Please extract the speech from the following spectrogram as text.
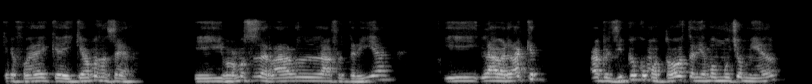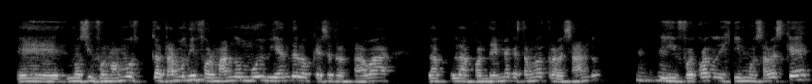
que fue de que, ¿y qué vamos a hacer? Y vamos a cerrar la frutería. Y la verdad que al principio, como todos, teníamos mucho miedo. Eh, nos informamos, tratamos de informarnos muy bien de lo que se trataba la, la pandemia que estamos atravesando. Uh -huh. Y fue cuando dijimos, ¿sabes qué?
